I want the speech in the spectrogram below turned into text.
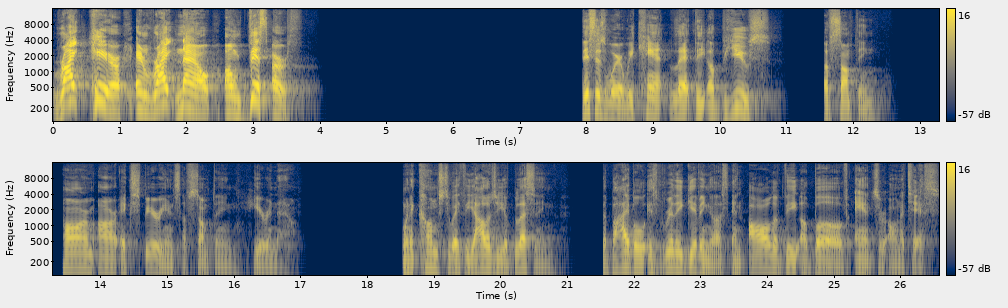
right here and right now on this earth. This is where we can't let the abuse of something harm our experience of something here and now. When it comes to a theology of blessing, the Bible is really giving us an all of the above answer on a test.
